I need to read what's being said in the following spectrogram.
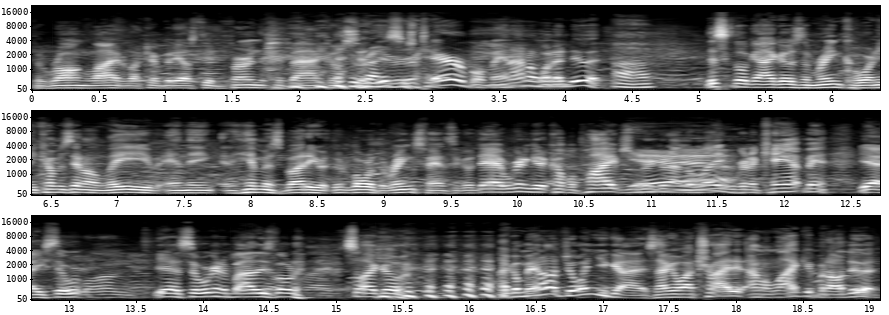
the wrong lighter like everybody else did, burned the tobacco. Said, Right, this is terrible, man. I don't want to do it. Uh-huh. This little guy goes to the Marine Corps and he comes in on leave, and then and him and his buddy, they're Lord of the Rings fans. They go, Dad, we're gonna get a couple pipes. We're gonna go down the lake. We're gonna camp, man. Yeah, he said, we're, yeah. So we're gonna buy these little. So I go, I go, man, I'll join you guys. I go, I tried it. I don't like it, but I'll do it.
